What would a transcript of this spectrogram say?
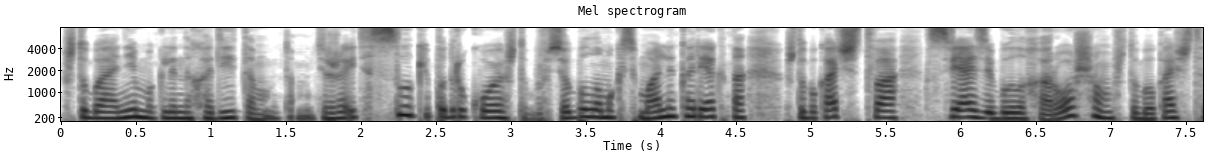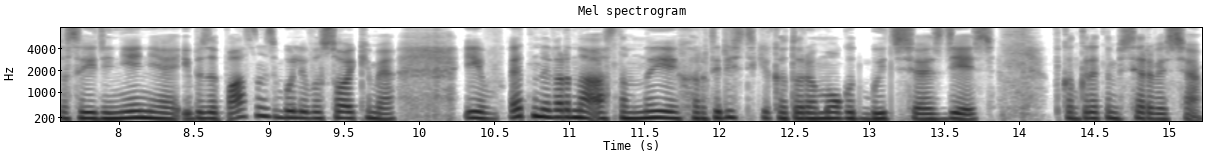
чтобы они могли находить там, там держать эти ссылки под рукой, чтобы все было максимально корректно, чтобы качество связи было хорошим, чтобы качество соединения и безопасность были высокими. И это, наверное, основные характеристики, которые могут быть э, здесь здесь, в конкретном сервисе.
